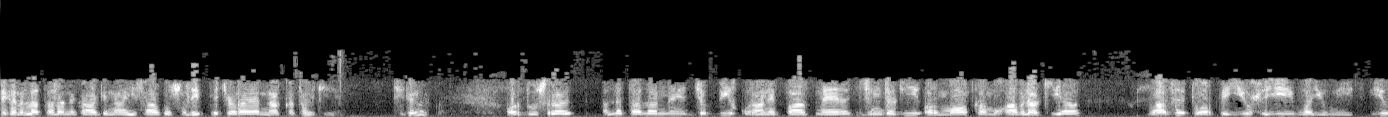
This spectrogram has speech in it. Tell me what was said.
لیکن اللہ تعالیٰ نے کہا کہ نہ عیسیٰ کو سلیب پہ چڑھایا، نہ قتل کیا۔ ٹھیک ہے نا؟ اور دوسرا، اللہ تعالیٰ نے جب بھی قرآن پاک میں زندگی اور موت کا مقابلہ کیا، واضح طور پہ یو ہی و یمید یو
